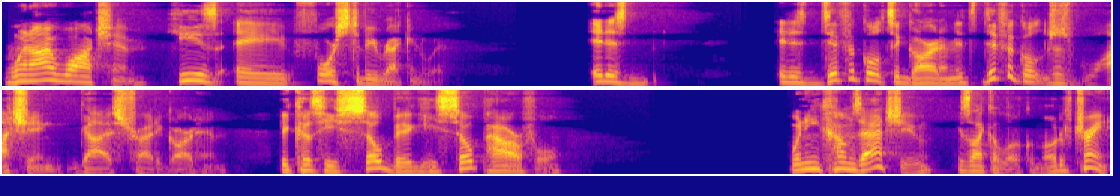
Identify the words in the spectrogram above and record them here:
when I watch him, he's a force to be reckoned with. It is it is difficult to guard him. It's difficult just watching guys try to guard him because he's so big, he's so powerful. When he comes at you, he's like a locomotive train.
